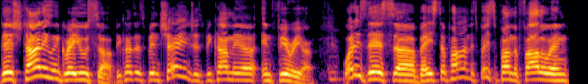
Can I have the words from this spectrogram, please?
Dishtani Greyusa, because it's been changed, it's become uh, inferior. What is this uh, based upon? It's based upon the following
